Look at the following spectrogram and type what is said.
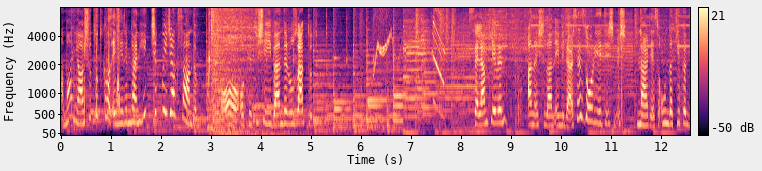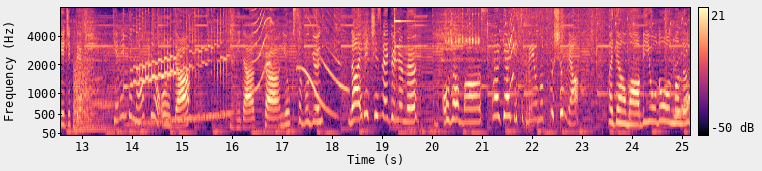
Aman ya şu tutkal ellerimden hiç çıkmayacak sandım. Oo, o kötü şeyi benden uzak tut. Selam Kevin. Anlaşılan Emi derse zor yetişmiş. Neredeyse 10 dakika gecikti. Kevin de ne yapıyor orada? Bir dakika, yoksa bugün daire çizme günü mü? Olamaz. Pergel getirmeyi unutmuşum ya. Hadi ama bir yolu olmalı.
